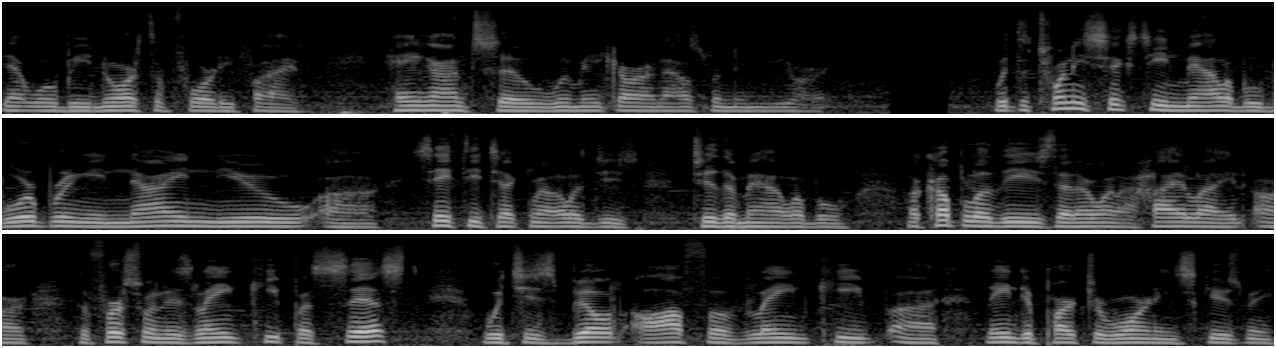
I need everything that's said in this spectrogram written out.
that will be north of 45. Hang on so we make our announcement in New York. With the 2016 Malibu, we're bringing nine new uh, safety technologies to the Malibu. A couple of these that I want to highlight are, the first one is Lane Keep Assist, which is built off of Lane Keep, uh, Lane Departure Warning, excuse me.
